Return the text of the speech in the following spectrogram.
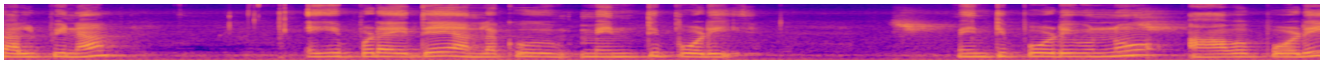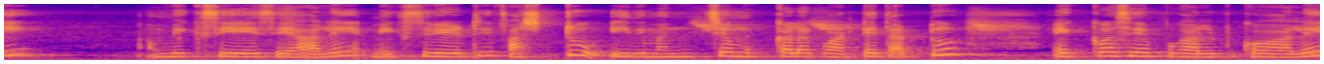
కలిపిన. ఇప్పుడైతే అందులోకి మెంతి పొడి మెంతి పొడి ఉన్ను ఆవ పొడి మిక్స్ వేసేయాలి మిక్స్ పెట్టి ఫస్ట్ ఇది మంచిగా ముక్కలకు పట్టేటట్టు ఎక్కువసేపు కలుపుకోవాలి.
